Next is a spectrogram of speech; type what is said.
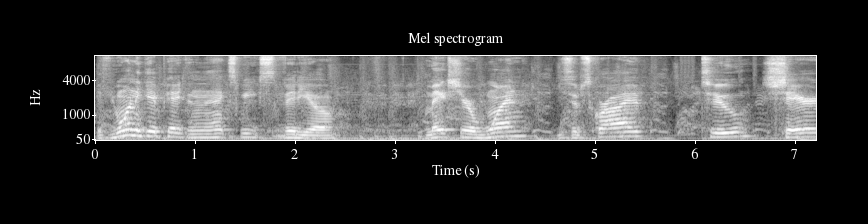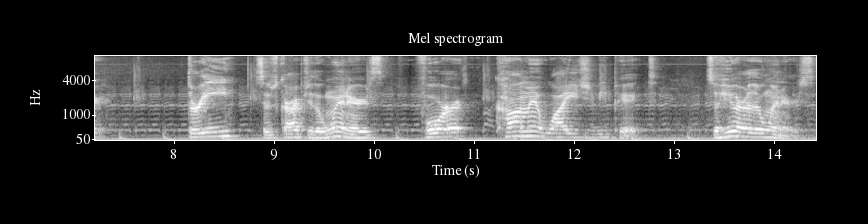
If you want to get picked in the next week's video, make sure one, you subscribe, two, share, three, subscribe to the winners, four, comment why you should be picked. So here are the winners.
